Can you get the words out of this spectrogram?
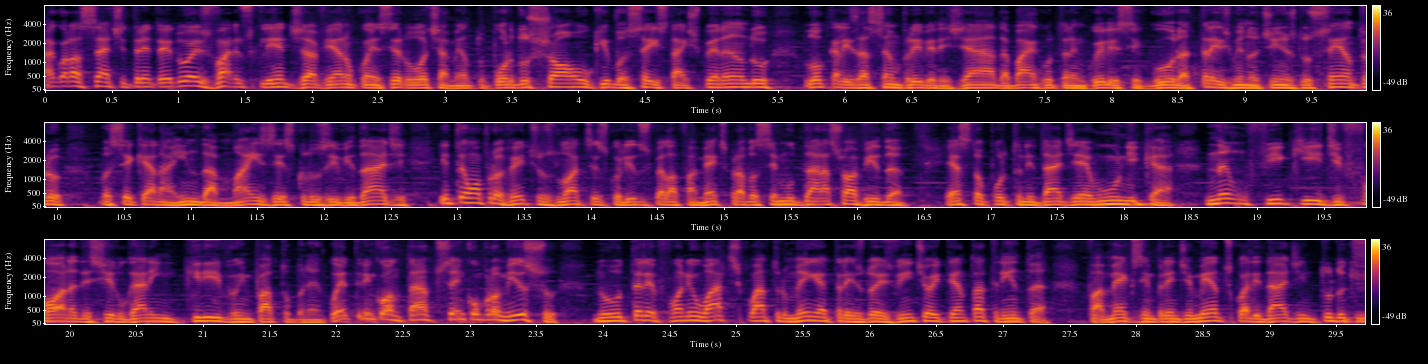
Agora 7:32, vários clientes já vieram conhecer o loteamento Pôr do Sol. O que você está esperando? Localização privilegiada, bairro tranquilo e seguro, a três minutinhos do centro. Você quer ainda mais exclusividade? Então aproveite os lotes escolhidos pela Famex para você mudar a sua vida. Esta oportunidade é única. Não fique de fora deste lugar incrível em Pato Branco. Entre em contato sem compromisso no telefone WhatsApp 463220 8030. Famex Empreendimentos, qualidade em tudo que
